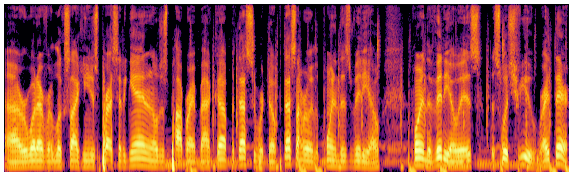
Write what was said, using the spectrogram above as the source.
uh, or whatever it looks like. And you just press it again and it'll just pop right back up. But that's super dope. But that's not really the point of this video. The point of the video is the switch view right there.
